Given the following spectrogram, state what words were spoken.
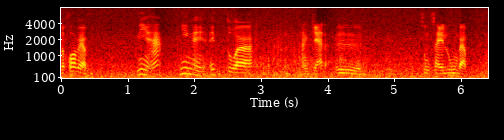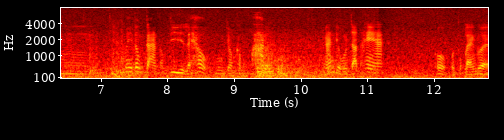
แล้วก็แบบนี่ฮะ นี่ไงไอตัวถังแก๊สเออสงสัยลุงแบบไม่ต้องการทำดีแล้วลุงจะกลับบ้านงั้นเดี๋ยวผมจัดให้ฮะโอ้ฝนตกแรงด้วย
